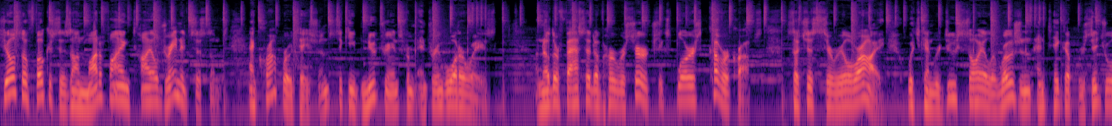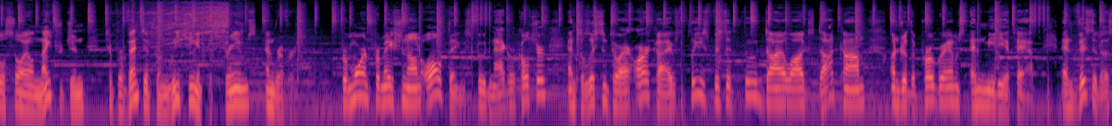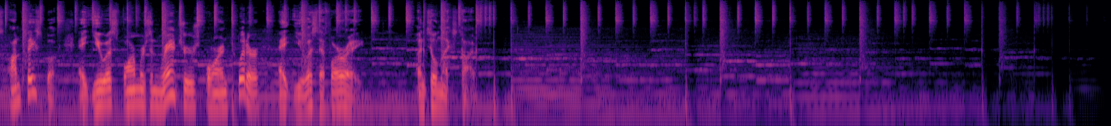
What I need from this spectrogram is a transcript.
She also focuses on modifying tile drainage systems and crop rotations to keep nutrients from entering waterways. Another facet of her research explores cover crops, such as cereal rye, which can reduce soil erosion and take up residual soil nitrogen to prevent it from leaching into streams and rivers. For more information on all things food and agriculture and to listen to our archives, please visit fooddialogues.com under the Programs and Media tab and visit us on Facebook at U.S. Farmers and Ranchers or on Twitter at USFRA. Until next time.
